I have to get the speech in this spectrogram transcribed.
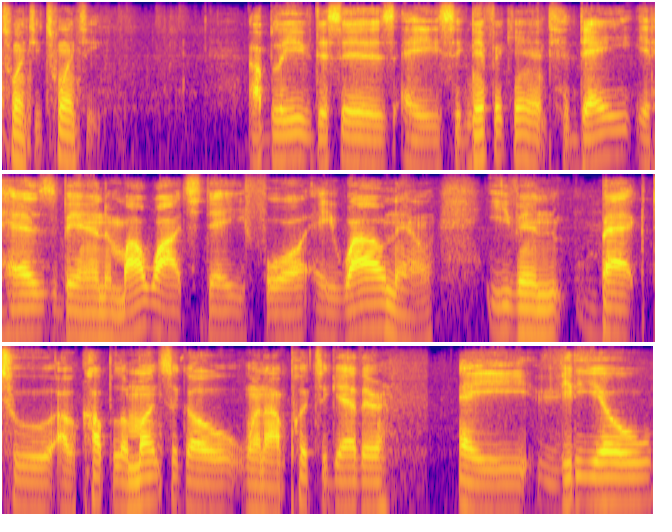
2020. I believe this is a significant day. It has been my watch day for a while now, even back to a couple of months ago when I put together a video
